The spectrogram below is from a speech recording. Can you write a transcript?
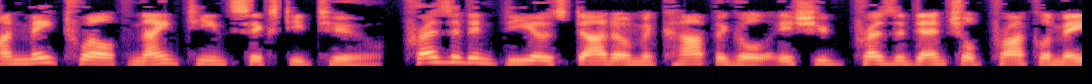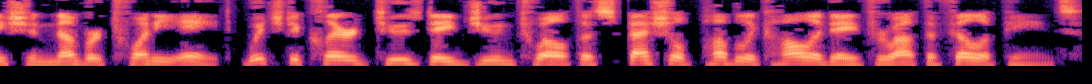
On May 12, 1962, President Diosdado Macapagal issued Presidential Proclamation No. 28, which declared Tuesday, June 12 a special public holiday throughout the Philippines.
